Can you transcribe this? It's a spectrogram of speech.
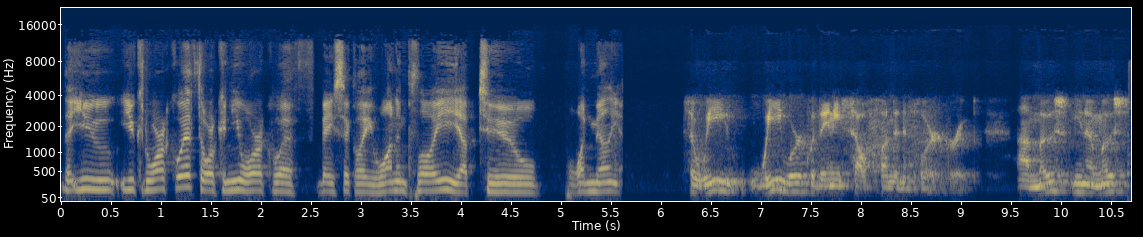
that you you can work with, or can you work with basically one employee up to one million? So we we work with any self-funded employer group. Um, most you know most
